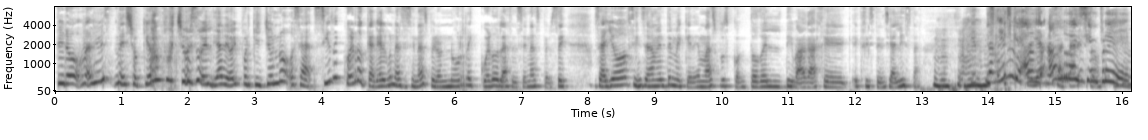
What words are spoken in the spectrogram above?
Pero a mí me, choqueó mucho eso el día de hoy porque yo no, o sea, sí recuerdo que había algunas escenas, pero no recuerdo las escenas per se. O sea, yo sinceramente me quedé más pues con todo el divagaje existencialista. es, que Anne, siempre,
